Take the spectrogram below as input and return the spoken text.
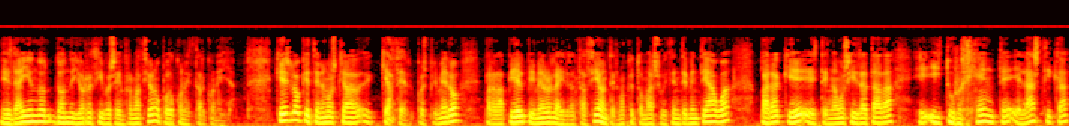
Desde ahí es donde yo recibo esa información o puedo conectar con ella. ¿Qué es lo que tenemos que, hacer? Pues primero, para la piel, primero es la hidratación. Tenemos que tomar suficientemente agua para que eh, tengamos hidratada y, turgente, elástica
